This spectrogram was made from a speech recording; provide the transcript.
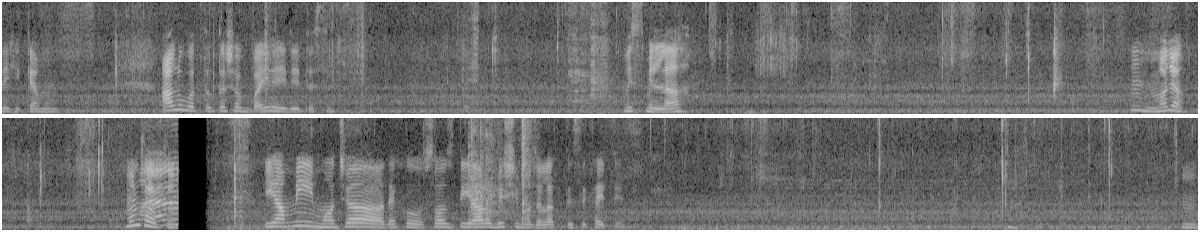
দেখি কেমন। আলু ভর্তা তো সব বাইরেই দিতেছে বিসমিল্লাহ। হুম মজা। মন খারাপ কেন? ইয়ামি মজা দেখো সস দিয়ে আরও বেশি মজা লাগতেছে খাইতে। হুম।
